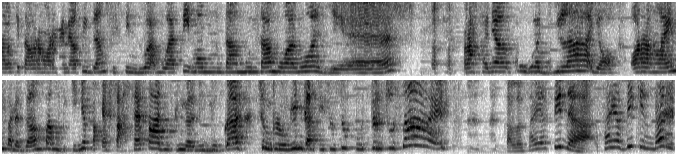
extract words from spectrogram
kalau kita orang-orang NLP bilang sistem dua buati mau muntah-muntah mual-mual yes rasanya kok gue gila ya. Orang lain pada gampang bikinnya pakai sasetan tinggal dibuka cemplungin kasih susu puter selesai. Kalau saya tidak saya bikin dari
